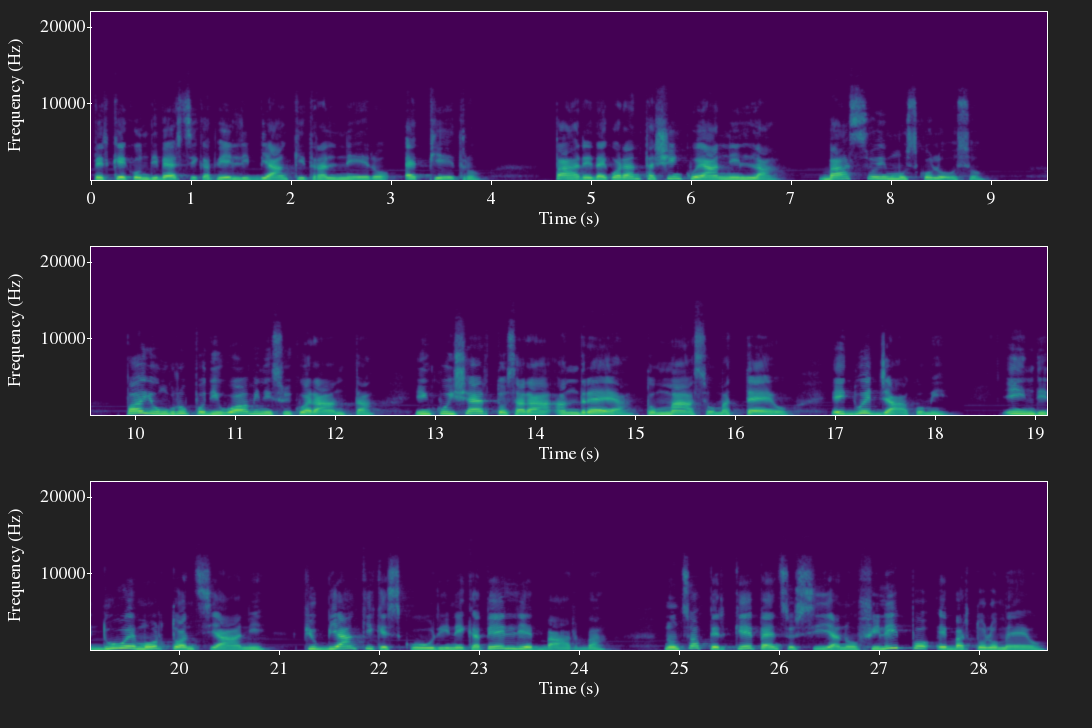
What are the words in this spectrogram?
perché con diversi capelli bianchi tra il nero, è Pietro. Pare dai 45 anni in là, basso e muscoloso poi un gruppo di uomini sui quaranta, in cui certo sarà Andrea, Tommaso, Matteo e i due Giacomi, indi due molto anziani, più bianchi che scuri nei capelli e barba. Non so perché penso siano Filippo e Bartolomeo,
